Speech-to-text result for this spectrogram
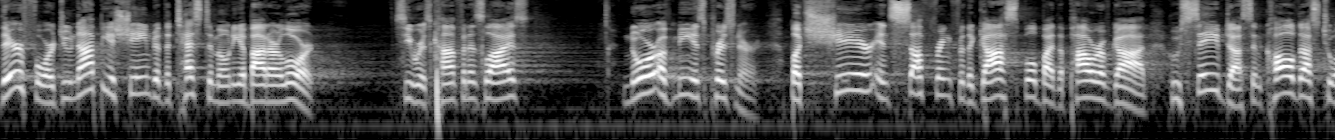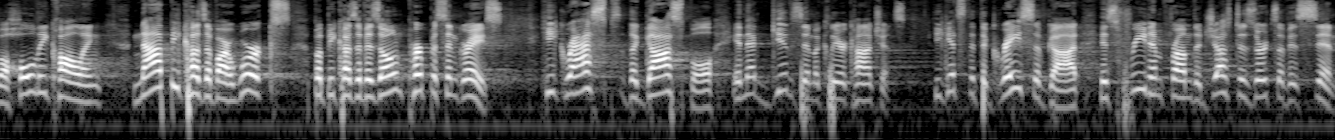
Therefore, do not be ashamed of the testimony about our Lord See where his confidence lies? Nor of me as prisoner, but share in suffering for the gospel by the power of God, who saved us and called us to a holy calling, not because of our works, but because of his own purpose and grace. He grasps the gospel, and that gives him a clear conscience. He gets that the grace of God has freed him from the just deserts of his sin.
